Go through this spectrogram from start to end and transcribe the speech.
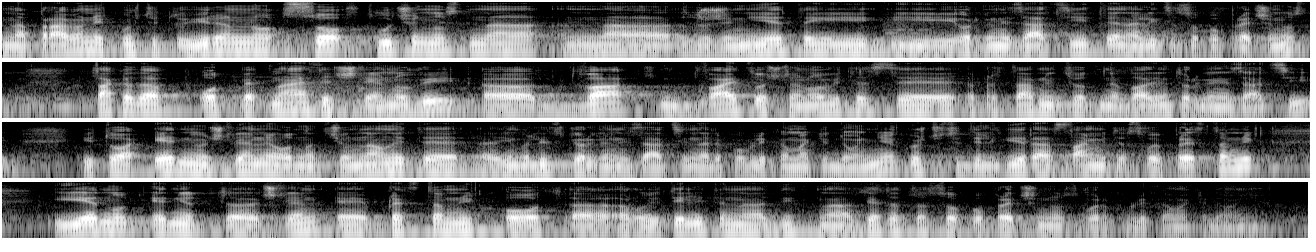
направено и конституирано со вклученост на на здруженијата и, и организациите на лица со попреченост. Така да од 15 членови, два двајца од членовите се представници од невладините организации и тоа едни од члени од националните инвалидски организации на Република Македонија кои што се делегираат самите свој представник и едно, едниот член е представник од родителите на, на детата со попреченост во Република Македонија.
